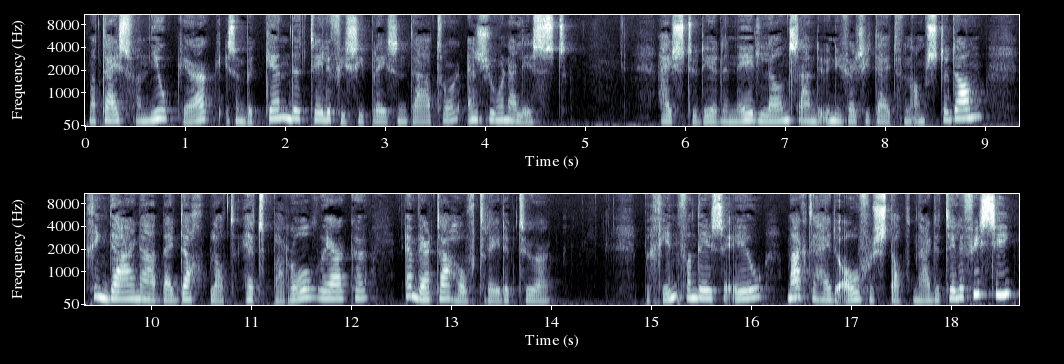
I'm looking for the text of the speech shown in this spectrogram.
Matthijs van Nieuwkerk is een bekende televisiepresentator en journalist. Hij studeerde Nederlands aan de Universiteit van Amsterdam, ging daarna bij dagblad Het Parool werken en werd daar hoofdredacteur. Begin van deze eeuw maakte hij de overstap naar de televisie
